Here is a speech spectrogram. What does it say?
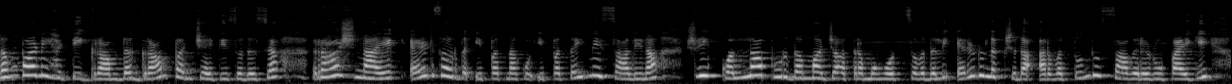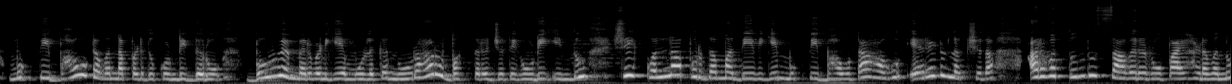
ಲಂಬಾಣಿಹಟ್ಟಿ ಗ್ರಾಮದ ಗ್ರಾಮ ಪಂಚಾಯಿತಿ ಸದಸ್ಯ ರಾಜ್ ನಾಯಕ್ ಎರಡು ಸಾವಿರದ ಇಪ್ಪತ್ನಾಲ್ಕು ಇಪ್ಪತ್ತೈದನೇ ಸಾಲಿನ ಶ್ರೀ ಕೊಲ್ಲಾಪುರದಮ್ಮ ಜಾತ್ರಾ ಮಹೋತ್ಸವದಲ್ಲಿ ಎರಡು ಲಕ್ಷದ ಅರವತ್ತೊಂದು ಸಾವಿರ ರೂಪಾಯಿಗೆ ಮುಕ್ತಿ ಬಾವುಟವನ್ನು ಪಡೆದುಕೊಂಡಿದ್ದರು. ಭವ್ಯ ಮೆರವಣಿಗೆಯ ಮೂಲಕ ನೂರಾರು ಭಕ್ತರ ಜೊತೆಗೂಡಿ ಇಂದು ಶ್ರೀ ಕೊಲ್ಲಾಪುರದಮ್ಮ ದೇವಿಗೆ ಮುಕ್ತಿ ಬಾವುಟ ಹಾಗೂ ಎರಡು ಲಕ್ಷದ ಅರವತ್ತೊಂದು ಸಾವಿರ ರೂಪಾಯಿ ಹಣವನ್ನು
